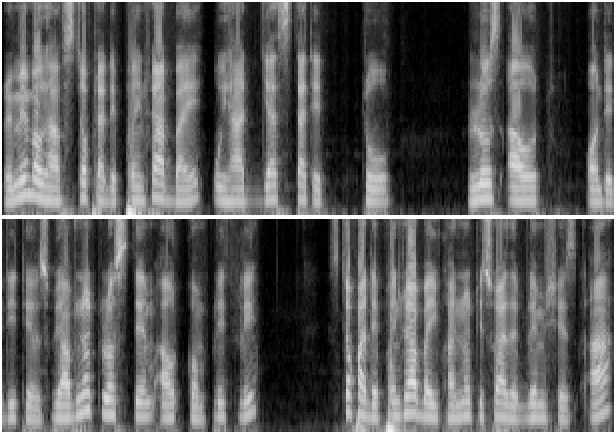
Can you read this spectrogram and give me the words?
Remember we have stopped at the point whereby we had just started to lose out on the details. We have not lost them out completely. Stop at the point whereby you can notice where the blemishes are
